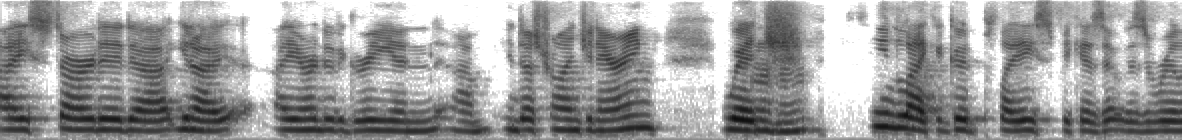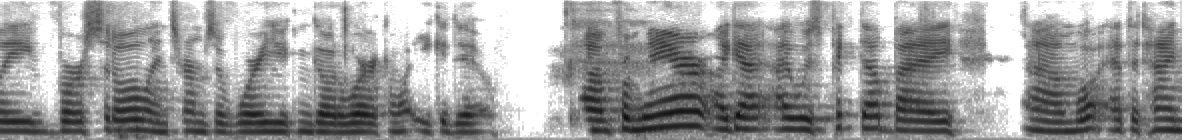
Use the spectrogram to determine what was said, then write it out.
i started uh, you know I, I earned a degree in um, industrial engineering which Mhm. seemed like a good place because it was really versatile in terms of where you can go to work and what you could do um, from there i got i was picked up by um, what at the time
